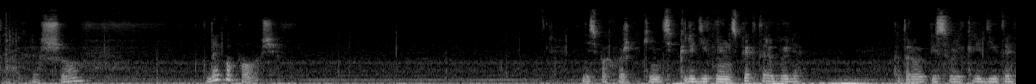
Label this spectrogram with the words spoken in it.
Так, хорошо. Куда я попал вообще? Здесь, похоже, какие-нибудь кредитные инспекторы были, которые выписывали кредиты.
